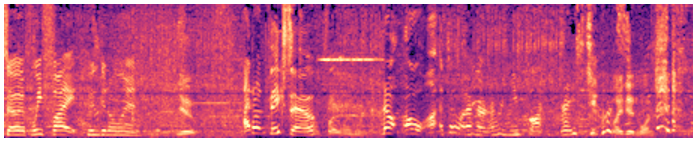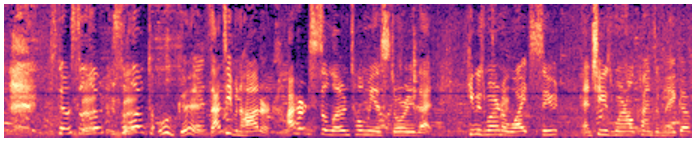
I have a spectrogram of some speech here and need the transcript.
So if we fight, who's gonna win? You. I don't think so. Don't fight women. No. Oh, I- that's not what I heard. I heard you fought Grace Jones. Well, I did once. No, Stallone. bed, in Stallone. To- oh, good. That's even hotter. I heard Stallone told me a story that he was wearing a white suit and she was wearing all kinds of makeup.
